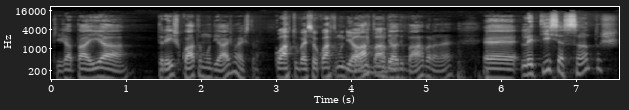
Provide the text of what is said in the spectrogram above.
Que já está aí há três, quatro mundiais, mestre. Quarto, vai ser o quarto mundial quarto de Bárbara. mundial de Bárbara, né? É, Letícia Santos,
